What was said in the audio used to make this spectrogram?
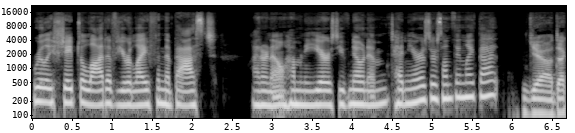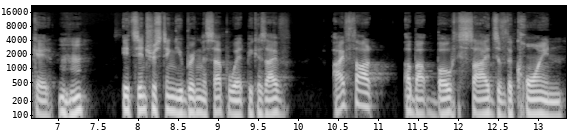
really shaped a lot of your life in the past. I don't know how many years you've known him, 10 years or something like that? Yeah, a decade. Mm-hmm. It's interesting you bring this up, Whit, because I've I've thought about both sides of the coin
